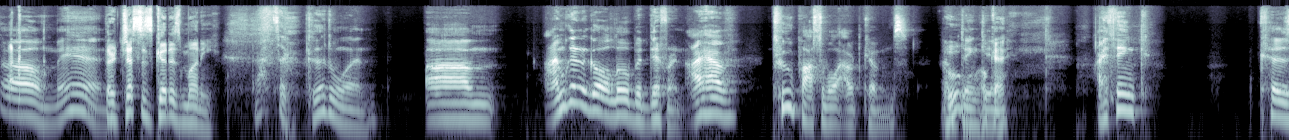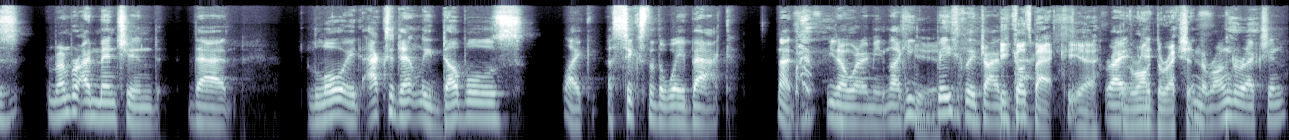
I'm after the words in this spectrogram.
Oh man. They're just as good as money. That's a good one. Um I'm going to go a little bit different. I have two possible outcomes. I'm Ooh, thinking. okay. I think cuz remember I mentioned that Lloyd accidentally doubles like a sixth of the way back. Not you know what I mean. Like he Yeah. basically drives He goes back, yeah, Right, in the wrong direction. in the wrong direction.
